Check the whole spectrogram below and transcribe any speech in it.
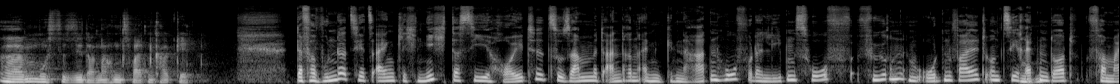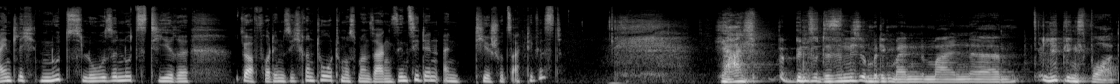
äh, musste sie dann nach dem zweiten Kalb gehen. Da verwundert es jetzt eigentlich nicht, dass Sie heute zusammen mit anderen einen Gnadenhof oder Lebenshof führen im Odenwald und Sie mhm. retten dort vermeintlich nutzlose Nutztiere. Ja, vor dem sicheren Tod, muss man sagen. Sind Sie denn ein Tierschutzaktivist? Ja, ich bin so, das ist nicht unbedingt mein, mein äh, Lieblingssport,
